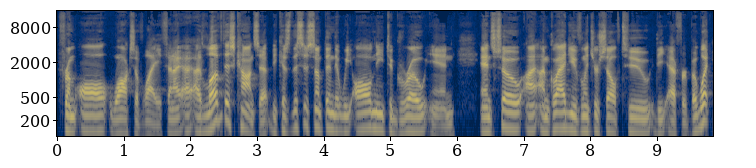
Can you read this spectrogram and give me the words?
from all walks of life. And I, I love this concept because this is something that we all need to grow in. And so I, am glad you've lent yourself to the effort. But what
